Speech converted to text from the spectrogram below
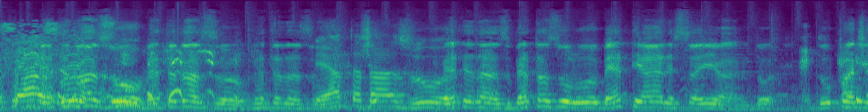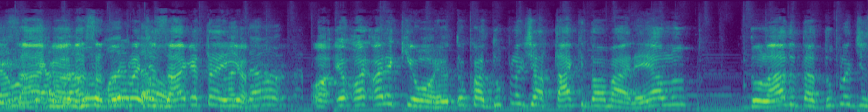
beta do azul, beta do azul, beta do azul. Beta do azul. Beta do azul, beta azulu, beta e Anderson aí, ó. Du, dupla de zaga. Ó, nossa dupla de zaga tá aí, ó. ó eu, olha que honra, eu tô com a dupla de ataque do amarelo do lado da dupla de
